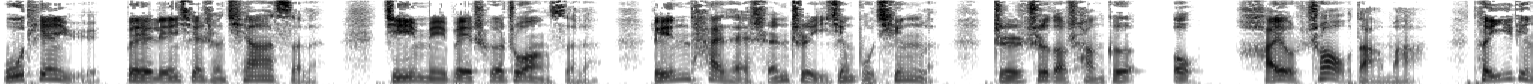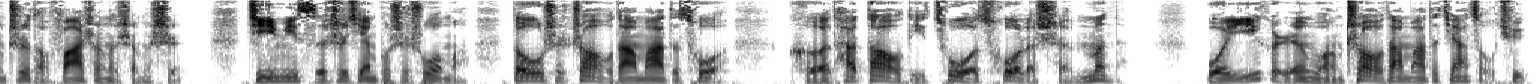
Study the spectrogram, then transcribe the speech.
吴天宇被林先生掐死了，吉米被车撞死了，林太太神志已经不清了，只知道唱歌。哦，还有赵大妈。他一定知道发生了什么事。吉米死之前不是说吗？都是赵大妈的错。可他到底做错了什么呢？我一个人往赵大妈的家走去。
